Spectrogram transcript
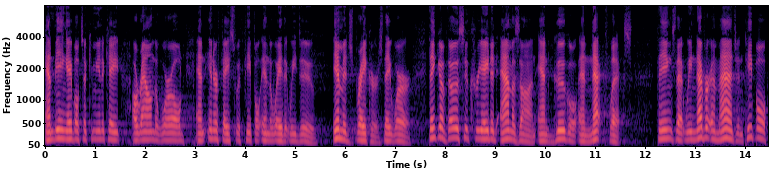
and being able to communicate around the world and interface with people in the way that we do? Image breakers they were. Think of those who created Amazon and Google and Netflix, things that we never imagined. People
